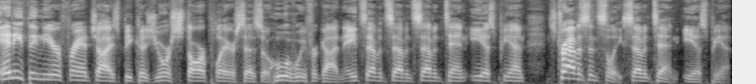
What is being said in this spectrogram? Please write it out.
Anything to your franchise because your star player says so. Who have we forgotten? 877-710 ESPN. It's Travis and Slee, 710 ESPN.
